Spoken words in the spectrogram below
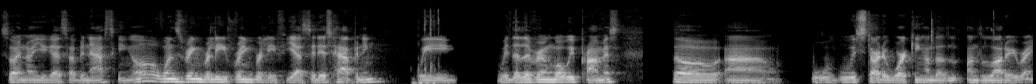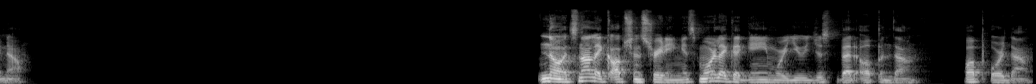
So I know you guys have been asking, oh, when's Ring Relief? Ring Relief? Yes, it is happening. We we're delivering what we promised. So uh, we started working on the on the lottery right now. No, it's not like options trading. It's more like a game where you just bet up and down, up or down.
